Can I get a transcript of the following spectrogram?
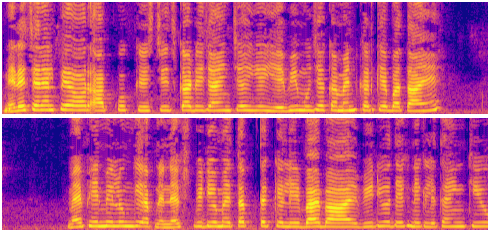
मेरे चैनल पे और आपको किस चीज़ का डिज़ाइन चाहिए ये भी मुझे कमेंट करके बताएँ। मैं फिर मिलूँगी अपने नेक्स्ट वीडियो में, तब तक के लिए बाय बाय वीडियो देखने के लिए थैंक यू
